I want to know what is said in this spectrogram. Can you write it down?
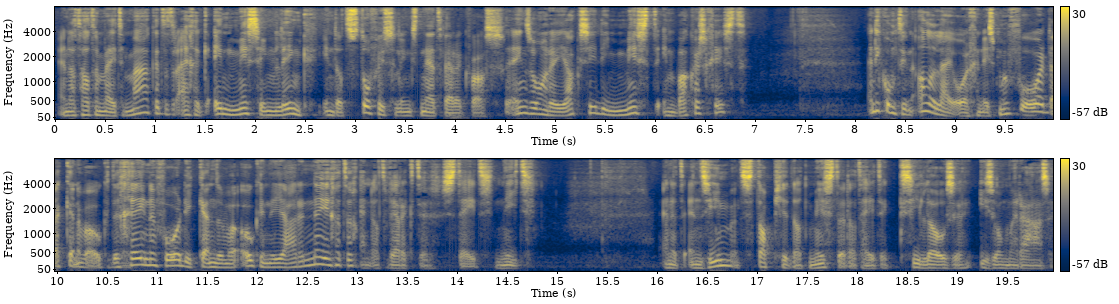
En dat had ermee te maken dat er eigenlijk één missing link in dat stofwisselingsnetwerk was. Eén zo'n reactie die mist in bakkersgist. En die komt in allerlei organismen voor. Daar kennen we ook de genen voor. Die kenden we ook in de jaren 90. En dat werkte steeds niet. En het enzym, het stapje dat miste, dat heette xylose isomerase.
